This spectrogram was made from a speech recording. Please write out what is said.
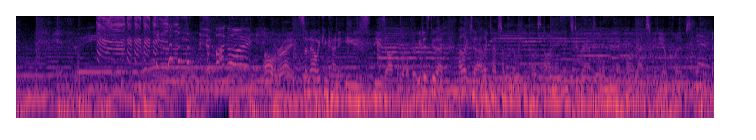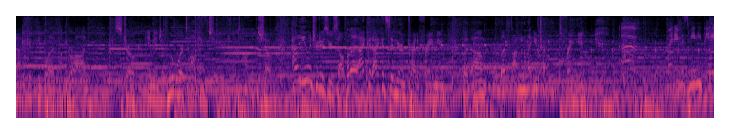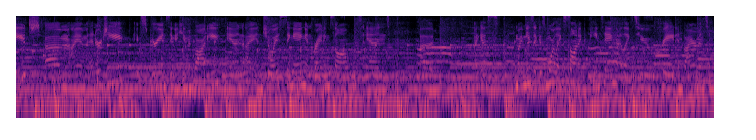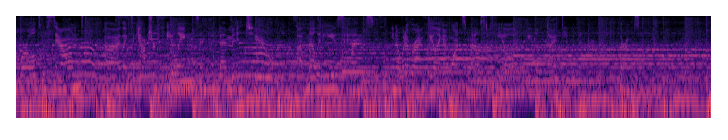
All right, so now we can kind of ease ease off a little bit. We just do that. I like to I like to have something that we can post on the Instagrams, a little minute or less video clips. Yeah. Uh, give people a, a broad stroke image of who we're talking to at the top of the show. How do you introduce yourself? Well, I could I could sit here and try to frame you, but um, let, I'm going to let you try to frame you. Uh, my name is Mimi Page. Um, I am energy experiencing a human body, and I enjoy singing and writing songs. And uh, I guess my music is more like sonic painting. I like to create environments and worlds with sound. Uh, I like to capture feelings and put them into melodies. And you know, whatever I'm feeling, I want someone else to feel and be able to dive deep within their, their own self.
